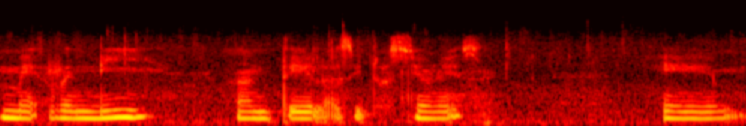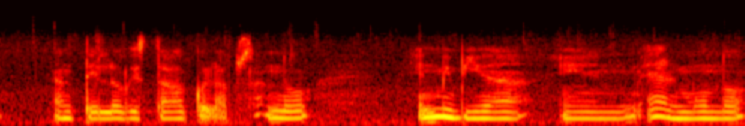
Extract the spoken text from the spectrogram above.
me rendí ante las situaciones, eh, ante lo que estaba colapsando, en mi vida, en, el mundo,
